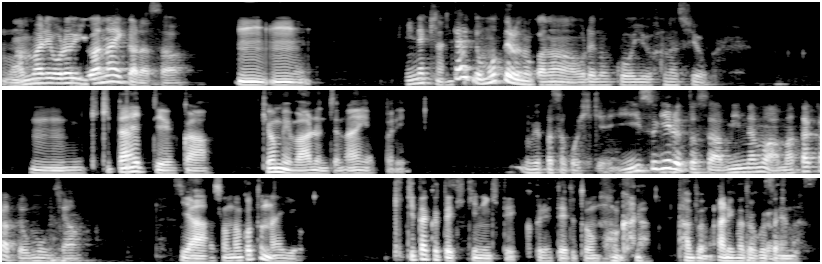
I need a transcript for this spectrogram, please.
うん、あんまり俺言わないからさ、うんうん。みんな聞きたいと思ってるのかな、俺のこういう話を。うん聞きたいっていうか興味はあるんじゃない？やっぱり。でもやっぱさ、こう引け言いすぎるとさ、みんなもうあまたかって思うじゃん。いやそんなことないよ。聞きたくて聞きに来てくれてると思うから多分ありがとうございます、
